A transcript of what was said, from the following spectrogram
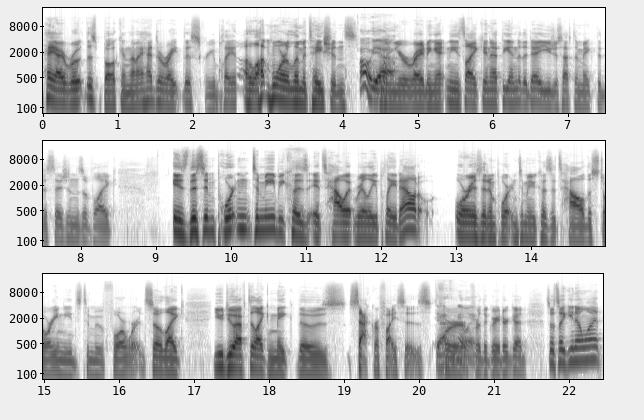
hey, I wrote this book and then I had to write this screenplay. A lot more limitations Oh, yeah. when you're writing it. And he's like, and at the end of the day, you just have to make the decisions of like, is this important to me because it's how it really played out? Or is it important to me because it's how the story needs to move forward? So like you do have to like make those sacrifices for for the greater good. So it's like, you know what?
